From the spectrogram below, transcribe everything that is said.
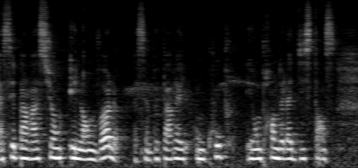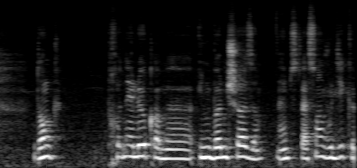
la séparation et l'envol, bah, c'est un peu pareil, on coupe et on prend de la distance. Donc, prenez-le comme euh, une bonne chose. Hein. De toute façon, on vous dit que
